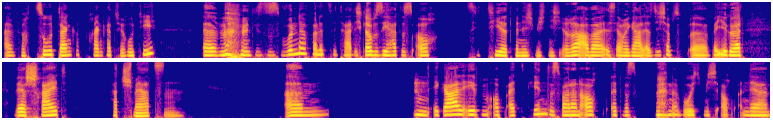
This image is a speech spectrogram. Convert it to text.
einfach zu. Danke, Franka Ceruti, ähm, für dieses wundervolle Zitat. Ich glaube, sie hat es auch zitiert, wenn ich mich nicht irre, aber ist ja auch egal. Also ich habe es äh, bei ihr gehört. Wer schreit, hat Schmerzen. Ähm, egal eben, ob als Kind, das war dann auch etwas, Ne, wo ich mich auch an der,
